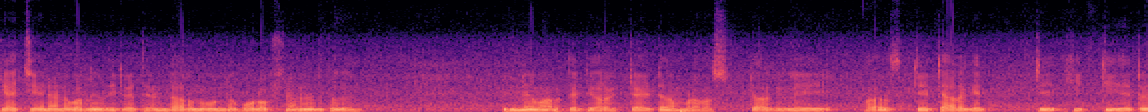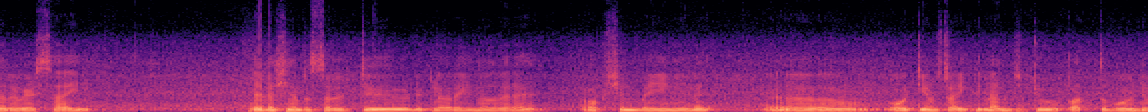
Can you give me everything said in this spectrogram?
ക്യാച്ച് ചെയ്യാനാണ് പറഞ്ഞത്. ഇരുപത്തിരണ്ട് അറുന്നൂറിന്റെ കോൾ ഓപ്ഷനാണ് എടുത്തത്. പിന്നെ മാർക്കറ്റ് കറക്റ്റായിട്ട് നമ്മുടെ ഫസ്റ്റ് ടാർഗറ്റിൽ ഫസ്റ്റ് ടാർഗറ്റ് ഹിറ്റ് ചെയ്തിട്ട് റിവേഴ്സായി ഇലക്ഷൻ റിസൾട്ട് ഡിക്ലെയർ ചെയ്യുന്നത് വരെ ഓപ്ഷൻ ബൈയിങ്ങിൽ ഒ ടി എം സ്ട്രൈക്കിൽ അഞ്ച് ടു പത്ത് പോയിന്റ്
